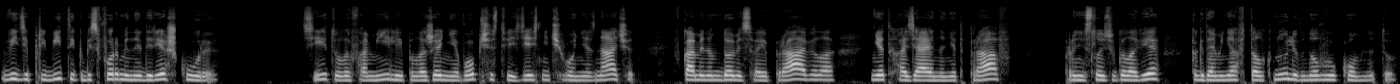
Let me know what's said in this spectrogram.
в виде прибитой к бесформенной дыре шкуры. Титулы, фамилии, положение в обществе здесь ничего не значат. В каменном доме свои правила, нет хозяина, нет прав. Пронеслось в голове, когда меня втолкнули в новую комнату.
